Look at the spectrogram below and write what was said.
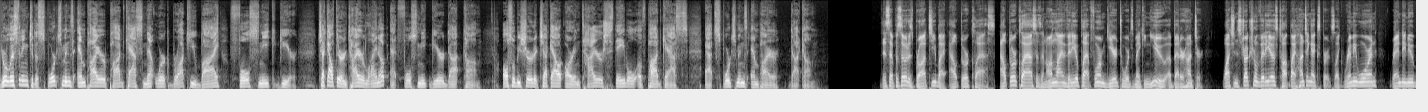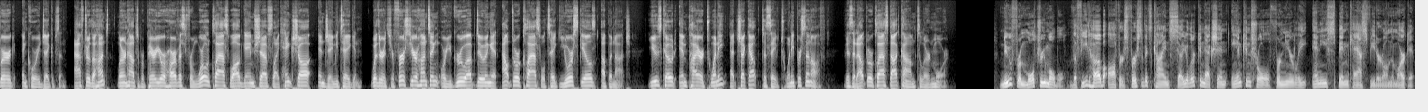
You're listening to the Sportsman's Empire Podcast Network brought to you by Full Sneak Gear. Check out their entire lineup at fullsneakgear.com. Also, be sure to check out our entire stable of podcasts at sportsmansempire.com. This episode is brought to you by Outdoor Class. Outdoor Class is an online video platform geared towards making you a better hunter. Watch instructional videos taught by hunting experts like Remy Warren Randy Newberg, and Corey Jacobson. After the hunt, learn how to prepare your harvest from world class wild game chefs like Hank Shaw and Jamie Tagan. Whether it's your first year hunting or you grew up doing it, Outdoor Class will take your skills up a notch. Use code EMPIRE20 at checkout to save 20% off. Visit outdoorclass.com to learn more. New from Moultrie Mobile, the Feed Hub offers first of its kind cellular connection and control for nearly any spin cast feeder on the market.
